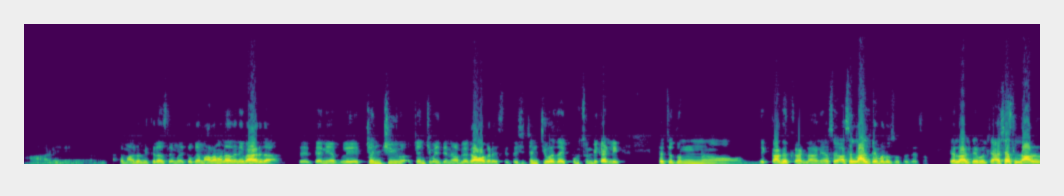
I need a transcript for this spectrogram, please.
आणि आता माझा मित्र असल्यामुळे तो काय मला म्हणाला नाही बाहेर जा. तर त्याने आपली एक चंची चंची माहिती आहे ना आपल्या गावाकडे असते तशी चंची वजा एक पुरचुंडी काढली. त्याच्यातून एक कागद काढला आणि असं असं लाल टेबलच होतं त्याचं. त्या लाल टेबलच्या अशाच लाल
